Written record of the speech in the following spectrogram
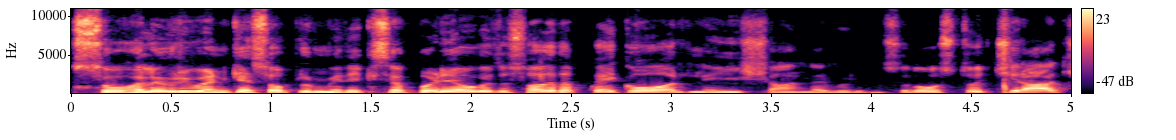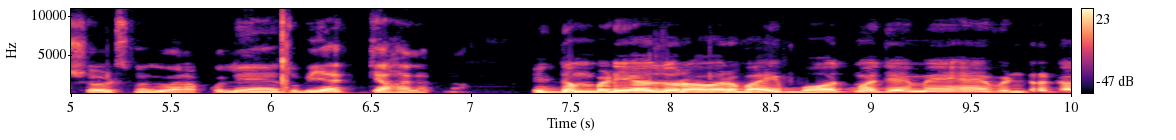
सो हेलो एवरीवन कैसे आप लोग? मेरे सब बढ़िया होगा तो स्वागत आपका एक और नई शानदार वीडियो में। सो दोस्तों, चिराग शर्ट्स में दोबारा आपको ले आए तो भैया, क्या हाल अपना? एकदम बढ़िया जोरावर भाई बहुत मज़े में है विंटर का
